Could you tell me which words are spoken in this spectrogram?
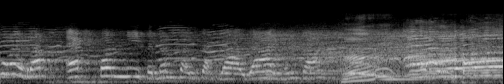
ช่วยรับแอปเปิ้ลนี่เป็นน้ำใจจากยายได้ไหมจ๊ะแอปเปิ้ล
